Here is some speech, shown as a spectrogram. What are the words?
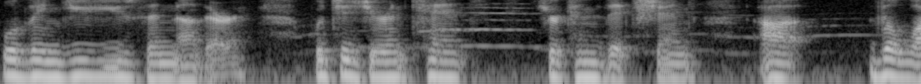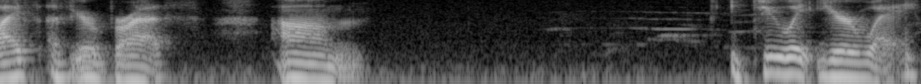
well, then you use another, which is your intent, your conviction, uh, the life of your breath. Um, do it your way.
